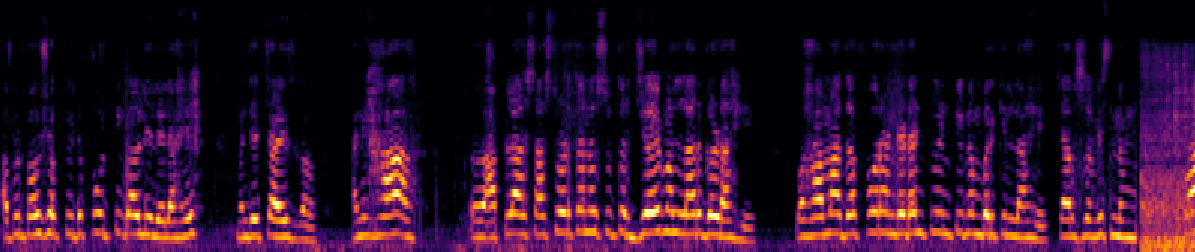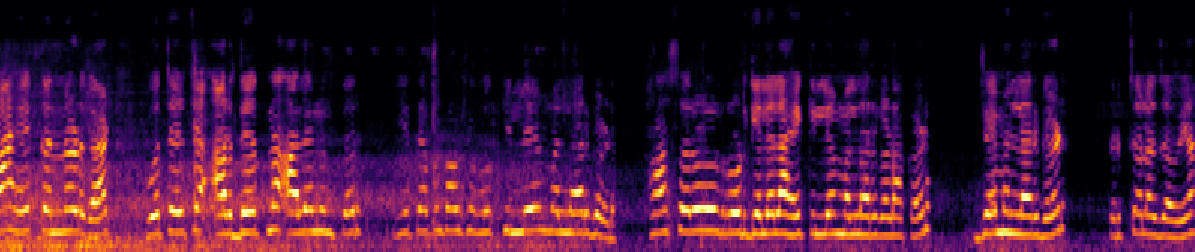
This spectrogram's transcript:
आपण पाहू शकतो इथं फोर्टी गाव लिहिलेलं आहे म्हणजे चाळीसगाव. आणि हा आपला सासवडचा नसतो तर जय मल्हारगड आहे. व हा माझा four hundred and twenty number किल्ला आहे चार सव्वीस नंबर हा आहे कन्नड घाट व त्याच्या अर्ध्यातनं आल्यानंतर येथे आपण पाहू शकतो किल्ले मल्हारगड. हा सरळ रोड गेलेला आहे किल्ले मल्हारगडाकड. जय मल्हारगड. तर चला जाऊया.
